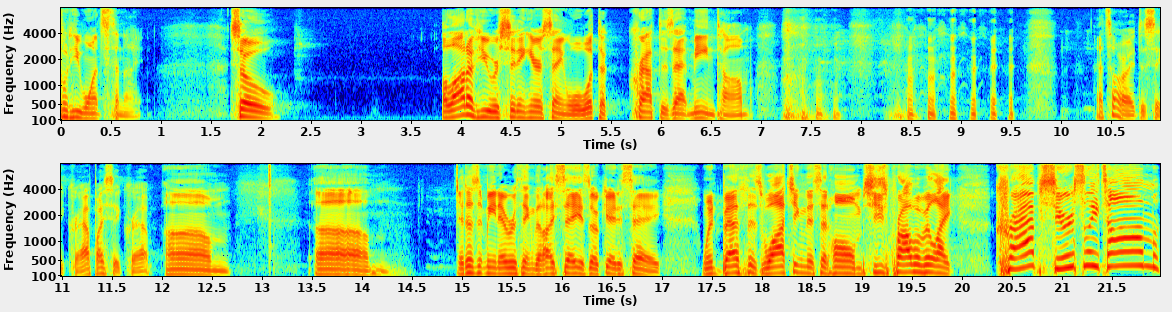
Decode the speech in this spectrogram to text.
what he wants tonight. So, a lot of you are sitting here saying, well, what the crap does that mean, Tom? That's all right to say crap. I say crap. Um, um, it doesn't mean everything that I say is okay to say. When Beth is watching this at home, she's probably like, crap, seriously, Tom?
